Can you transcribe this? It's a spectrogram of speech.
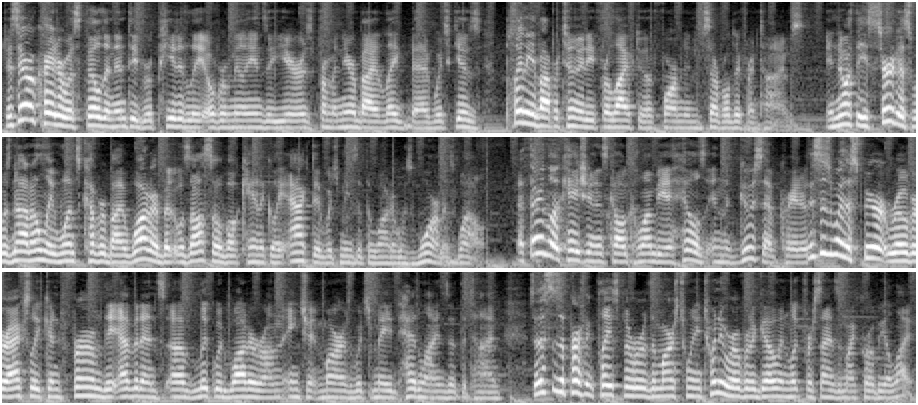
Jezero Crater was filled and emptied repeatedly over millions of years from a nearby lake bed, which gives plenty of opportunity for life to have formed in several different times. And Northeast Syrtis was not only once covered by water, but it was also volcanically active, which means that the water was warm as well. A third location is called Columbia Hills in the Gusev crater. This is where the Spirit rover actually confirmed the evidence of liquid water on ancient Mars, which made headlines at the time. So this is a perfect place for the Mars 2020 rover to go and look for signs of microbial life.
